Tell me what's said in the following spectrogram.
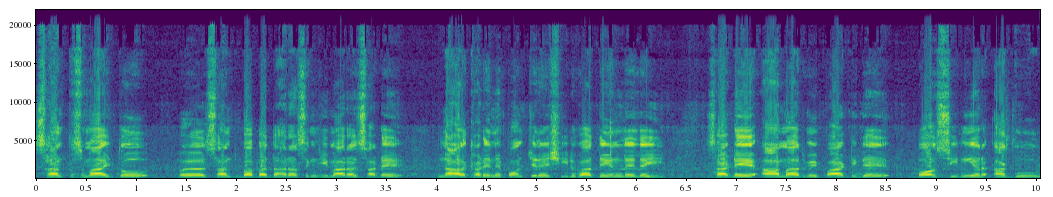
ਸੰਤ ਸਮਾਜ ਤੋਂ ਸੰਤ ਬਾਬਾ ਦਾਰਾ ਸਿੰਘ ਜੀ ਮਹਾਰਾਜ ਸਾਡੇ ਨਾਲ ਖੜੇ ਨੇ, ਪਹੁੰਚੇ ਨੇ ਆਸ਼ੀਰਵਾਦ ਦੇਣ ਦੇ ਲਈ। ਸਾਡੇ ਆਮ ਆਦਮੀ ਪਾਰਟੀ ਦੇ ਬਹੁਤ ਸੀਨੀਅਰ ਆਗੂ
